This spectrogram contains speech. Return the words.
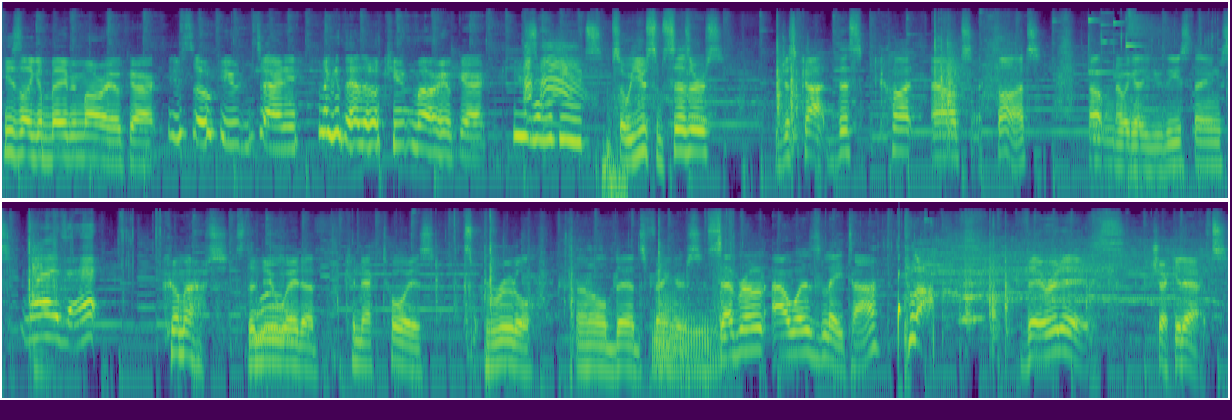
He's like a baby Mario Kart. He's so cute and tiny. Look at that little cute Mario Kart. He's so cute. So we used some scissors. We just got this cut out, I thought. Oh, now we gotta do these things. What is it? Come out. It's the new way to connect toys. It's brutal on old dad's fingers. Several hours later, plop! There it is. Check it out.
